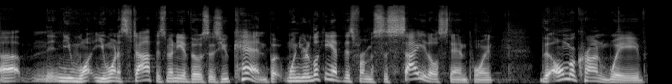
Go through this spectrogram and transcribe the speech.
Uh, you want, you want to stop as many of those as you can. But when you're looking at this from a societal standpoint, the Omicron wave,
